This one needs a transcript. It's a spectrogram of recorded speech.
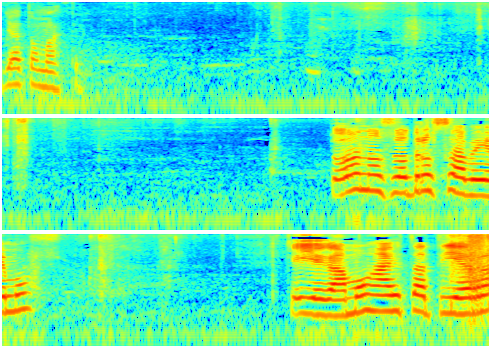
Ya tomaste. Todos nosotros sabemos que llegamos a esta tierra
